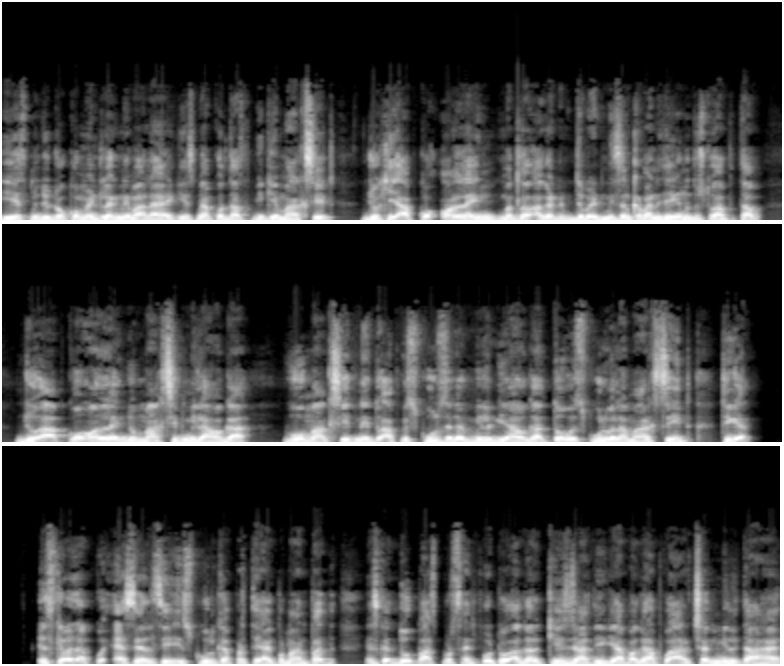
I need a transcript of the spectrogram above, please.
ये इसमें जो डॉक्यूमेंट लगने वाला है कि इसमें आपको दसवीं के मार्कशीट जो कि आपको ऑनलाइन मतलब अगर जब एडमिशन करवाने जाएँगे ना दोस्तों आप, तब जो आपको ऑनलाइन जो मार्कशीट मिला होगा वो मार्कशीट नहीं तो आपको स्कूल से अगर मिल गया होगा तो वो स्कूल वाला मार्कशीट ठीक है? इसके बाद आपको एस एल सी स्कूल का प्रत्याग प्रमाण पत्र, इसका दो पासपोर्ट साइज़ फ़ोटो अगर किस जाति के आप, अगर आपको आरक्षण मिलता है,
